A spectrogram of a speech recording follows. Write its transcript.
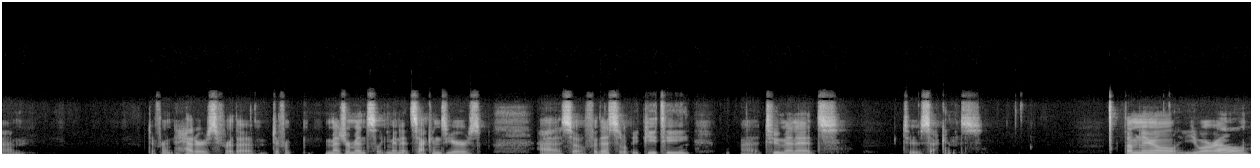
um, different headers for the different measurements, like minutes, seconds, years. Uh, so for this, it'll be PT, uh, two minutes, two seconds. Thumbnail URL,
